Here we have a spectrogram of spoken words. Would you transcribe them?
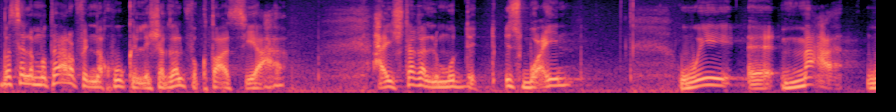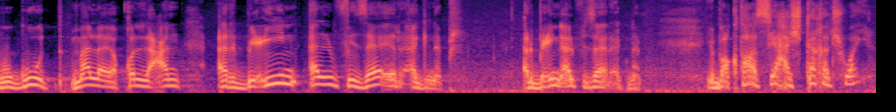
بس لما تعرف إن أخوك اللي شغال في قطاع السياحة هيشتغل لمدة أسبوعين ومع وجود ما لا يقل عن أربعين ألف زائر أجنبي. أربعين ألف زائر أجنبي. يبقى قطاع السياحة اشتغل شوية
